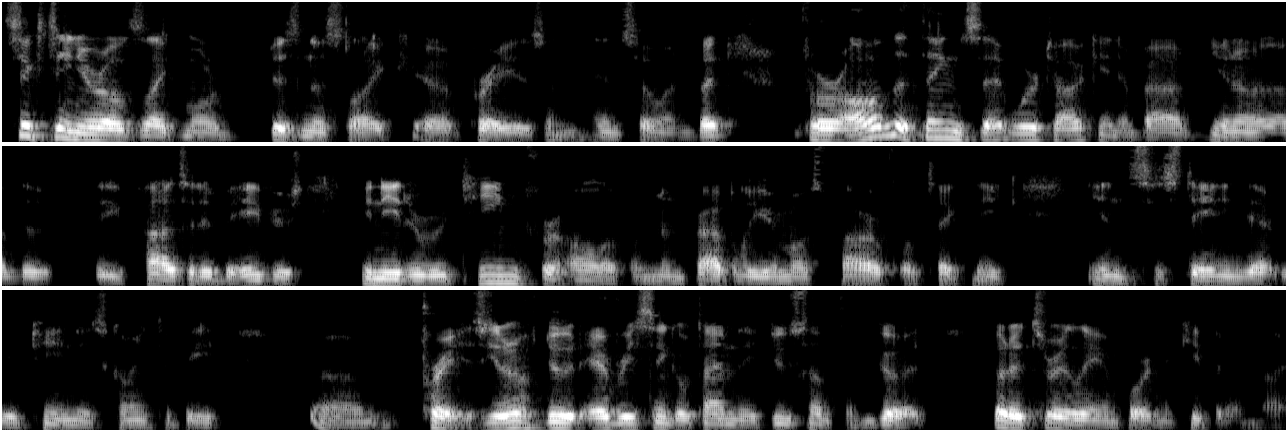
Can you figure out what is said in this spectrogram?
Sixteen-year-olds like more business-like uh, praise and, and so on. But for all the things that we're talking about, you know, the the positive behaviors, you need a routine for all of them, and probably your most powerful technique in sustaining that routine is going to be um, praise. You don't have to do it every single time they do something good, but it's really important to keep it in mind.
